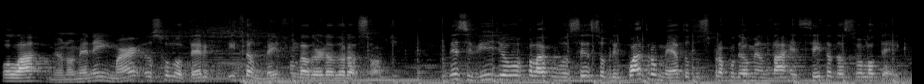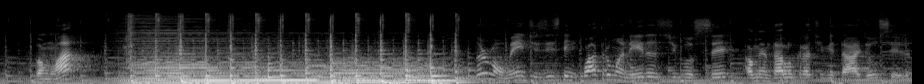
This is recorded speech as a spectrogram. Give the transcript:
Olá, meu nome é Neymar, eu sou lotérico e também fundador da Dorasoft. Nesse vídeo eu vou falar com você sobre quatro métodos para poder aumentar a receita da sua lotérica. Vamos lá? Normalmente existem quatro maneiras de você aumentar a lucratividade, ou seja,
